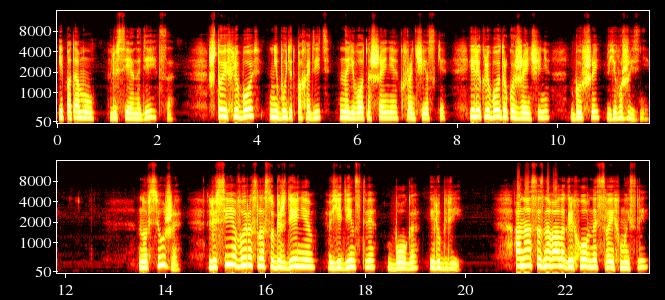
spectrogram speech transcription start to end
и потому Люсия надеется, что их любовь не будет походить на его отношение к Франческе или к любой другой женщине, бывшей в его жизни. Но все же Люсия выросла с убеждением в единстве Бога и любви. Она осознавала греховность своих мыслей,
